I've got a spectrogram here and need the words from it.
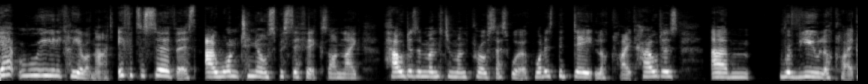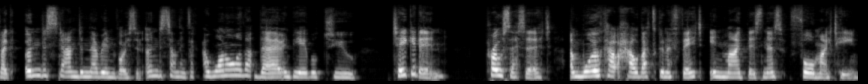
get really clear on that. If it's a service, I want to know specifics on like how does a month to month process work? What does the date look like? How does um review look like? Like understanding their invoice and understand things like I want all of that there and be able to take it in, process it, and work out how that's going to fit in my business for my team.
